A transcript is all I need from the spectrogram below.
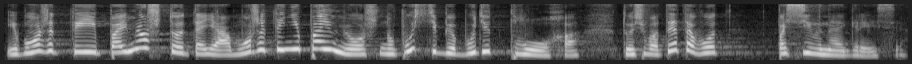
И может ты поймешь, что это я, может ты не поймешь, но пусть тебе будет плохо. То есть вот это вот пассивная агрессия.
